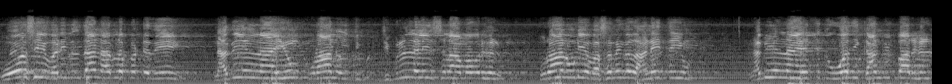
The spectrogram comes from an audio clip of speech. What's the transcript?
ஓசை வடிவில் தான் அருளப்பட்டது. நபியில் நாயும் குரான் ஜிப்ரில் அலி இஸ்லாம் அவர்கள் குரானுடைய வசனங்கள் அனைத்தையும் நபிகள் நாயகத்துக்கு ஓதி காண்பிப்பார்கள்.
